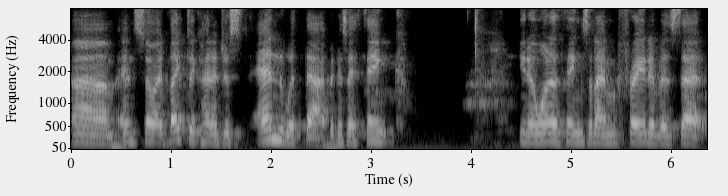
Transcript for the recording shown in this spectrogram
Um, and so I'd like to kind of just end with that because I think, you know, one of the things that I'm afraid of is that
